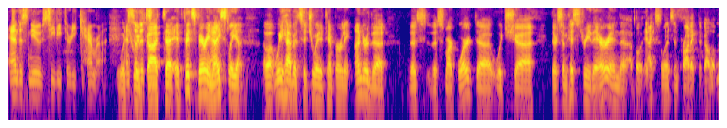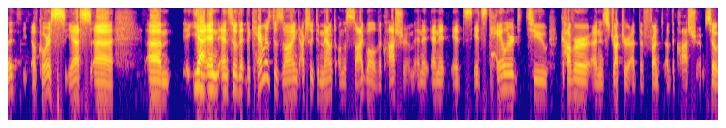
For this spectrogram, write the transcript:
and this new CV30 camera. Which so we've this, got. Uh, it fits very yeah. nicely. Uh, we have it situated temporarily under the the, the smart board, uh, which uh, there's some history there and about excellence in product development. Of course, yes. Uh, um, yeah and and so the, the camera is designed actually to mount on the sidewall of the classroom and it and it it's it's tailored to cover an instructor at the front of the classroom. So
